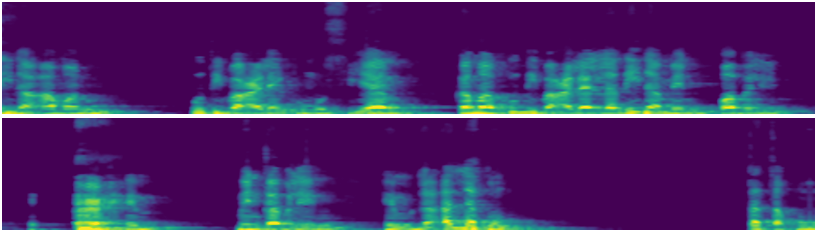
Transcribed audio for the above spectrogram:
ဇီနာအာမနူကူတီဘာအလိုင်ကူမုဆီယမ်ကမာကူတီဘာအလလဇီနာမင်ကဘလီ ကုမ်တတကူ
